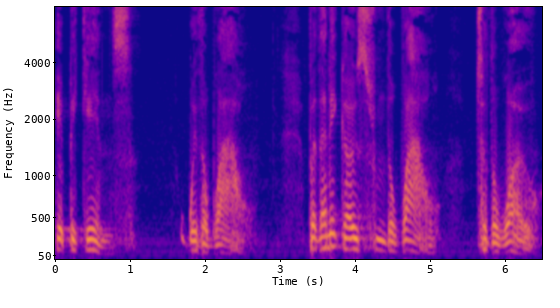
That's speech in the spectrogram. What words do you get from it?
It begins with a wow, but then it goes from the wow to the woe.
